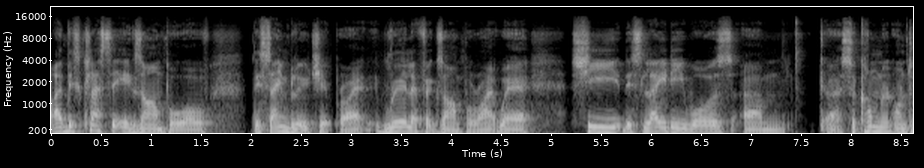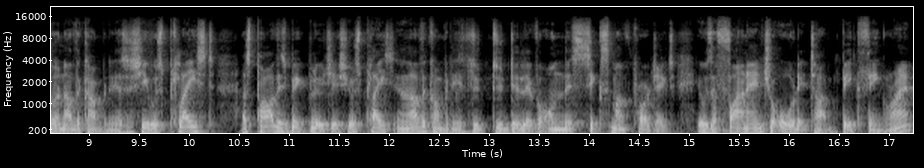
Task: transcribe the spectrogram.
I have this classic example of the same blue chip, right? Real life example, right? Where she, this lady was um, uh, secondment onto another company. So she was placed as part of this big blue chip. She was placed in another company to, to deliver on this six month project. It was a financial audit type big thing, right?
